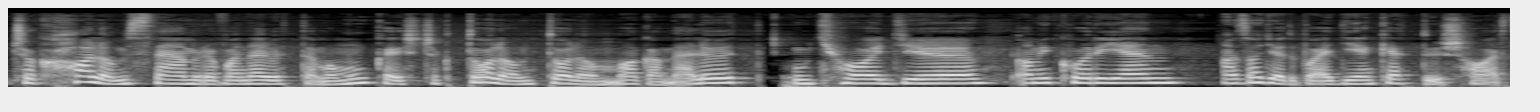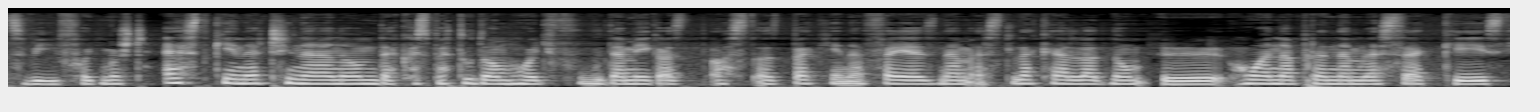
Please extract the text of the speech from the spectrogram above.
csak halom számra van előttem a munka, és csak tolom-tolom magam előtt. Úgyhogy amikor ilyen az agyadba egy ilyen kettős harc vív, hogy most ezt kéne csinálnom, de közben tudom, hogy fú, de még azt, azt, azt be kéne fejeznem, ezt le kell adnom, ő, holnapra nem leszek kész,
